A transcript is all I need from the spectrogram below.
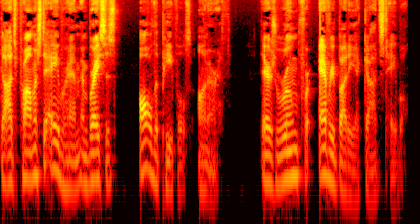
God's promise to Abraham embraces all the peoples on earth. There's room for everybody at God's table.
